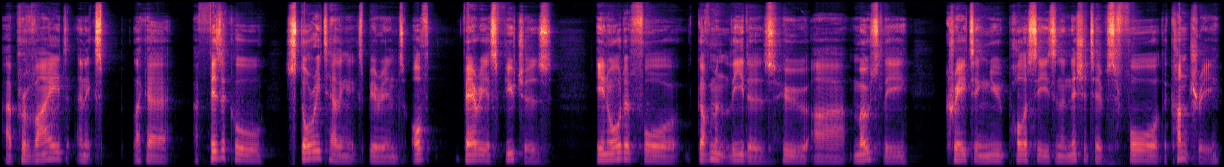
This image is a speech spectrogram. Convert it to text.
uh, provide an ex- like a, a physical storytelling experience of various futures in order for government leaders who are mostly creating new policies and initiatives for the country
